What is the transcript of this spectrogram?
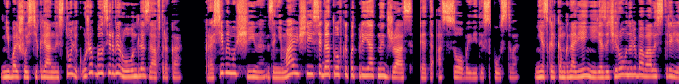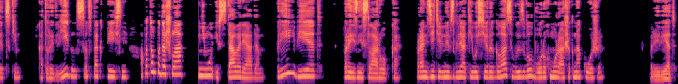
Небольшой стеклянный столик уже был сервирован для завтрака. Красивый мужчина, занимающийся готовкой под приятный джаз – это особый вид искусства. Несколько мгновений я зачарованно любовалась Стрелецким, который двигался в такт песни, а потом подошла к нему и встала рядом. «Привет!» – произнесла робко. Пронзительный взгляд его серых глаз вызвал ворох мурашек на коже. «Привет!»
